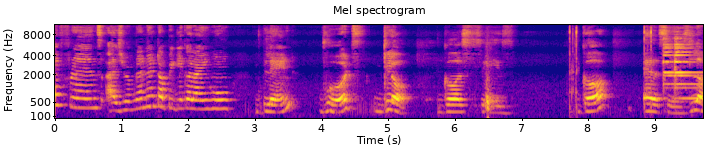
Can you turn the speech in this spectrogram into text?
हाय फ्रेंड्स आज मैं अपना नया टॉपिक लेकर आई हूँ। ब्लेंड वर्ड्स ग्ल ग सेज ग एल सेज ल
